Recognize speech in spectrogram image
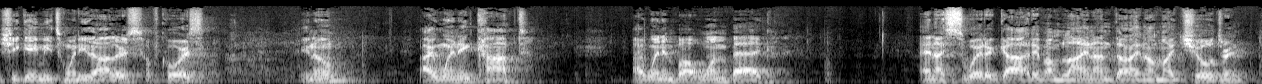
She gave me $20, of course. You know, I went and copped. I went and bought one bag, and I swear to God, if I'm lying on dying on my children,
